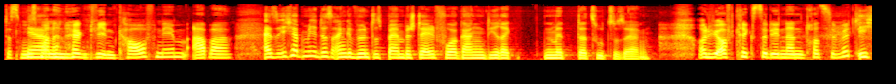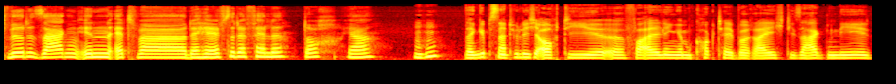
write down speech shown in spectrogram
Das muss ja. man dann irgendwie in Kauf nehmen, aber. Also ich habe mir das angewöhnt, das beim Bestellvorgang direkt mit dazu zu sagen. Und wie oft kriegst du den dann trotzdem mit? Ich würde sagen, in etwa der Hälfte der Fälle, doch, ja. Mhm. Dann gibt es natürlich auch die, äh, vor allen Dingen im Cocktailbereich, die sagen, nee,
